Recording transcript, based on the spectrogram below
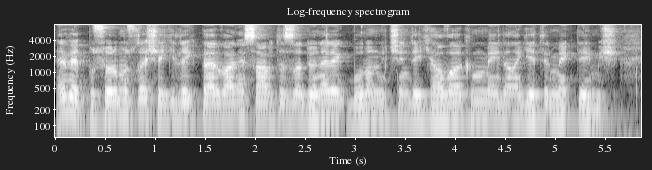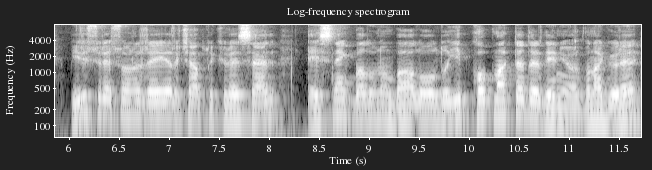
Evet bu sorumuzda şekildeki pervane sabit hızla dönerek borunun içindeki hava akımı meydana getirmekteymiş. Bir süre sonra R yarıçaplı küresel esnek balonun bağlı olduğu ip kopmaktadır deniyor. Buna göre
